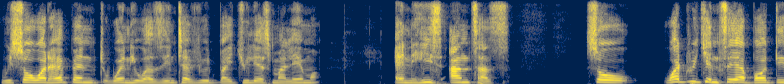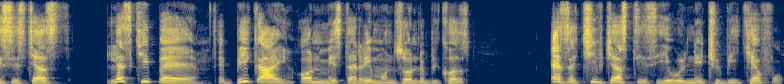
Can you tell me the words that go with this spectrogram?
We saw what happened when he was interviewed by Julius Malema and his answers. So, what we can say about this is just let's keep a, a big eye on Mr. Raymond Zondo because, as a Chief Justice, he will need to be careful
